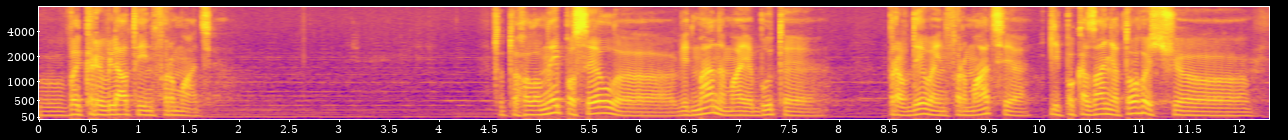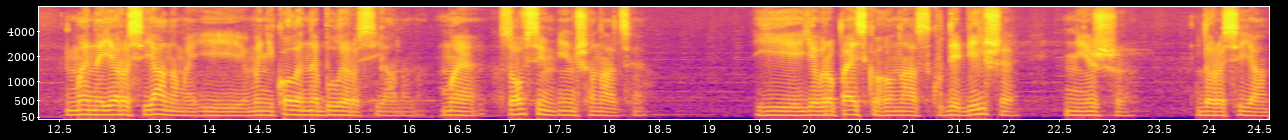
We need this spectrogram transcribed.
викривляти інформацію. Тобто головний посил від мене має бути правдива інформація і показання того, що ми не є росіянами і ми ніколи не були росіянами. Ми зовсім інша нація. І європейського в нас куди більше, ніж до росіян.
